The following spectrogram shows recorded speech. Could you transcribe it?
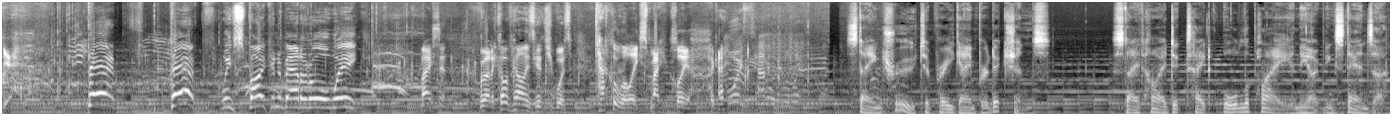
yeah. Depth. Depth. We've spoken about it all week. Mason, we've got a couple of penalties against you boys. Tackle release, make it clear, okay? Boys, Staying true to pre-game predictions, State High dictate all the play in the opening stanza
